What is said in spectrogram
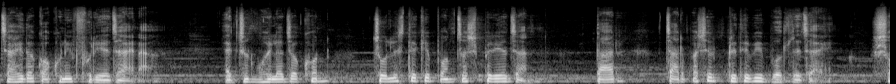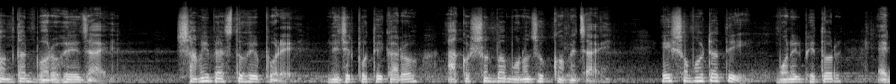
চাহিদা কখনই ফুরিয়ে যায় না। একজন মহিলা যখন চল্লিশ থেকে পঞ্চাশ পেরিয়ে যান, তার চারপাশের পৃথিবী বদলে যায়, সন্তান বড় হয়ে যায়, স্বামী ব্যস্ত হয়ে পড়ে, নিজের প্রতি কারও আকর্ষণ বা মনোযোগ কমে যায়। এই সময়টাতেই মনের ভিতর এক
